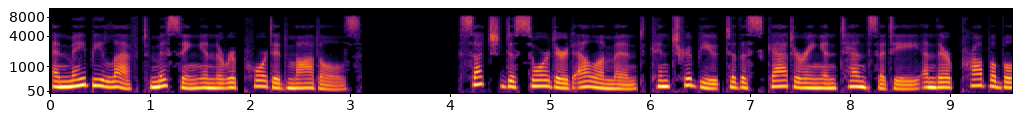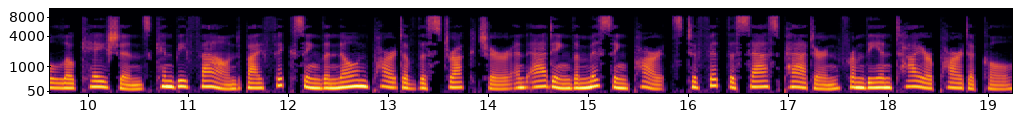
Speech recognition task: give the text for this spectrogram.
and may be left missing in the reported models. Such disordered element contribute to the scattering intensity and their probable locations can be found by fixing the known part of the structure and adding the missing parts to fit the SAS pattern from the entire particle.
